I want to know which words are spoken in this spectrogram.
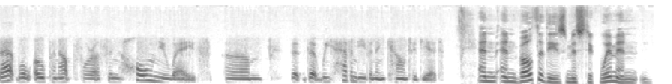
that will open up for us in whole new ways um, that, that we haven't even encountered yet. And and both of these mystic women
